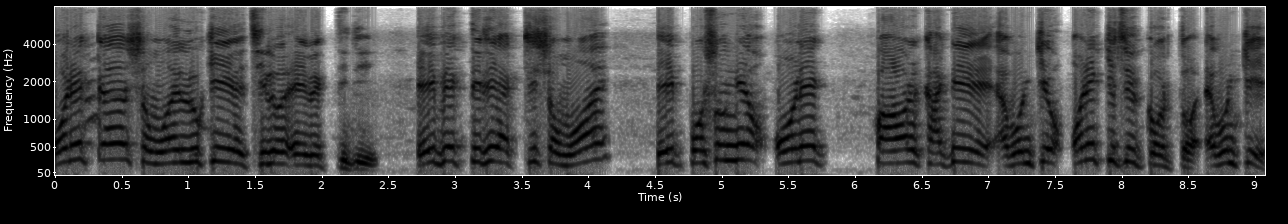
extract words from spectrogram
অনেকটা সময় লুকিয়ে ছিল এই ব্যক্তিটি। এই ব্যক্তিটি একটি সময় এই প্রসঙ্গে অনেক পাওয়ার খাটিয়ে, এমনকি অনেক কিছু করতো। এমনকি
